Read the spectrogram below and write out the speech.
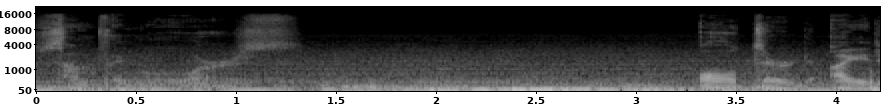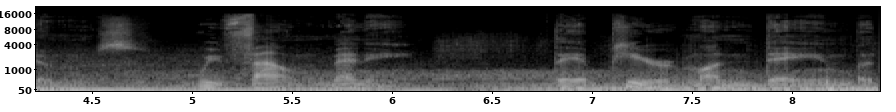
Something worse. Altered items. We've found many. They appear mundane, but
